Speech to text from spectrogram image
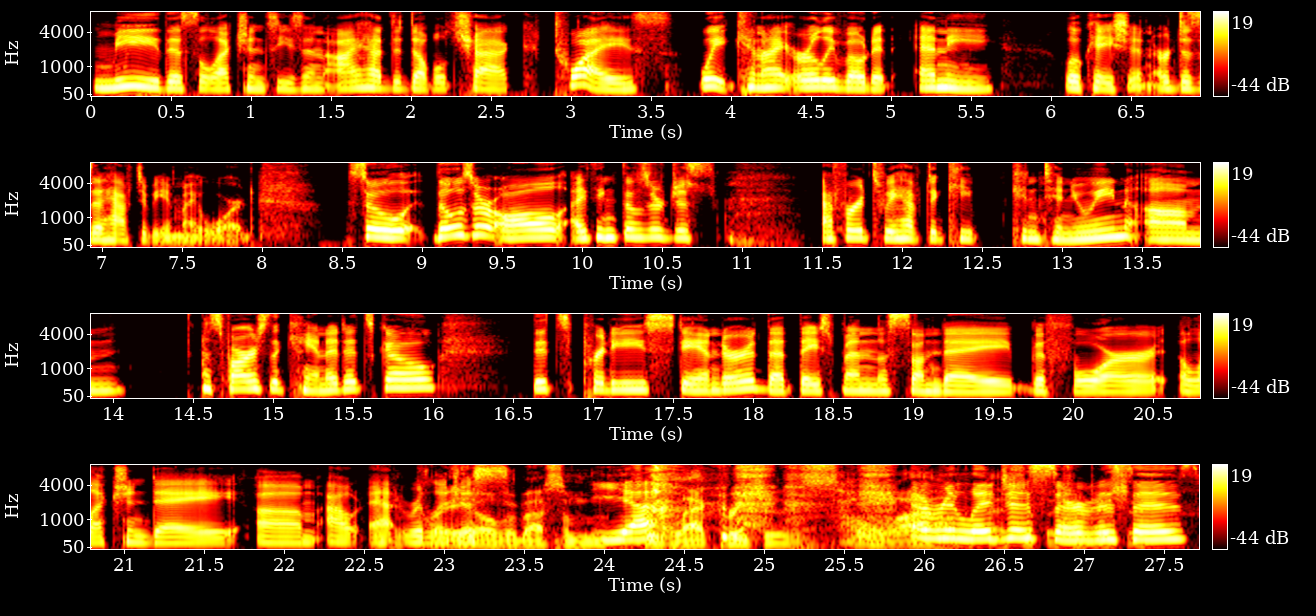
me this election season, I had to double check twice. Wait, can I early vote at any location or does it have to be in my ward? So those are all I think those are just efforts we have to keep continuing. Um as far as the candidates go, it's pretty standard that they spend the Sunday before election day um, out at Prayed religious over by some, Yeah. some black preachers. Oh wow, religious services,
